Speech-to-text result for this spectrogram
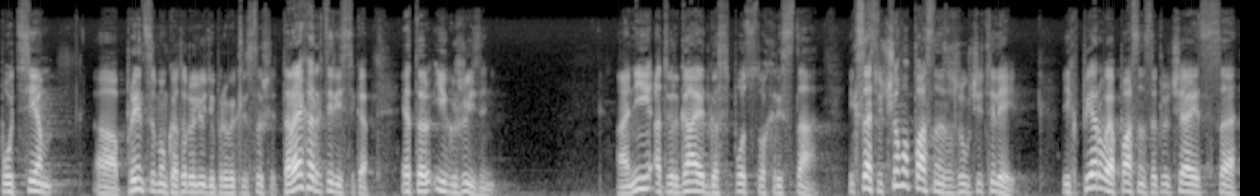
по тем а, принципам, которые люди привыкли слышать. Вторая характеристика – это их жизнь. Они отвергают господство Христа. И, кстати, в чем опасность же учителей? Их первая опасность заключается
